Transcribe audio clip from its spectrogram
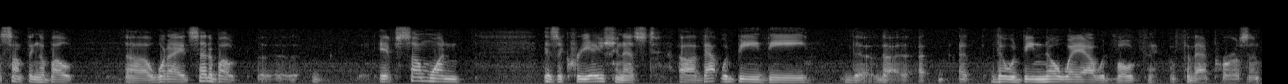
something about what I had said about if someone is a creationist, uh, that would be the the, the uh, uh, there would be no way I would vote for, for, that person.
